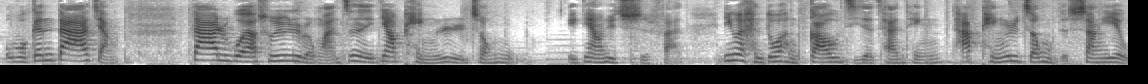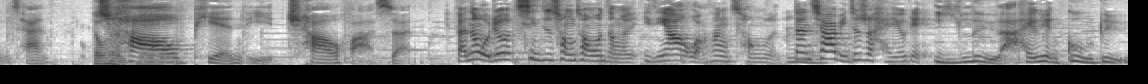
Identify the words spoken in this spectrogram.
我跟大家讲，大家如果要出去日本玩，真的一定要平日中午一定要去吃饭，因为很多很高级的餐厅，它平日中午的商业午餐超便宜，超划算。反正我就兴致冲冲，我整个已经要往上冲了。但肖亚平这时候还有点疑虑啦，还有点顾虑。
